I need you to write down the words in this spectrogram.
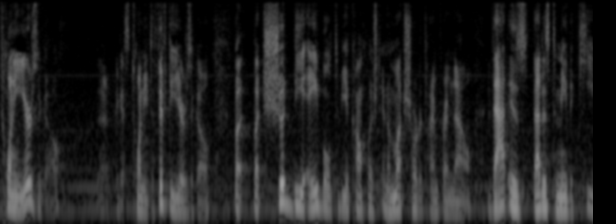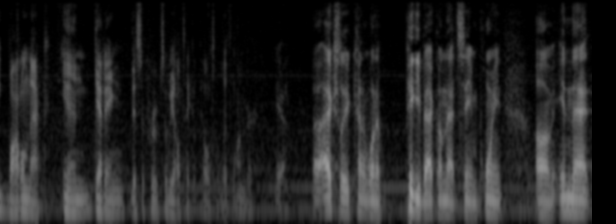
20 years ago, uh, I guess 20 to 50 years ago, but, but should be able to be accomplished in a much shorter time frame now. That is, that is to me the key bottleneck in getting this approved so we all take a pill to live longer. Yeah. Uh, I actually kind of want to piggyback on that same point um, in that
